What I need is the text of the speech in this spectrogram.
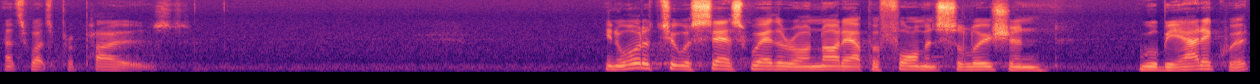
That's what's proposed. In order to assess whether or not our performance solution will be adequate,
